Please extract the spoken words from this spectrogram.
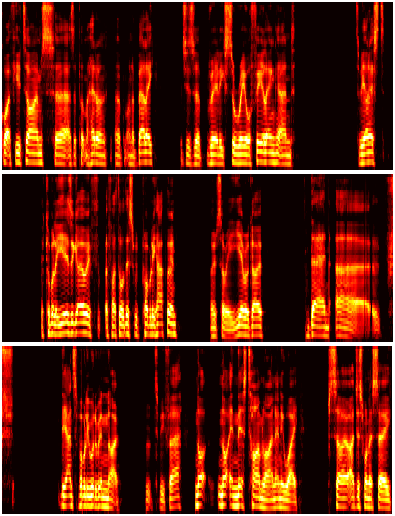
quite a few times uh, as I put my head on uh, on a belly, which is a really surreal feeling. And to be honest, a couple of years ago, if if I thought this would probably happen, or sorry, a year ago, then uh, the answer probably would have been no to be fair. Not not in this timeline anyway. So I just want to say,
